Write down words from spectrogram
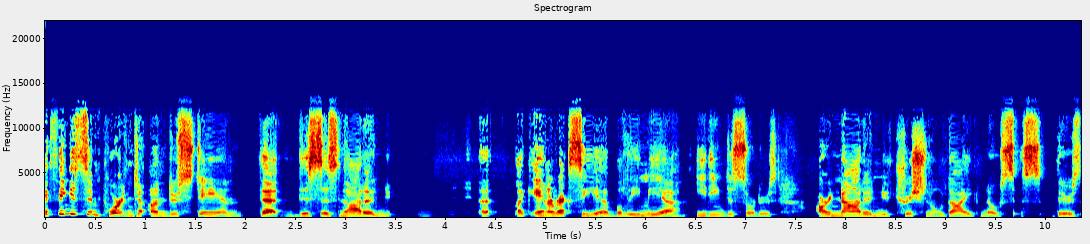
I think it's important to understand that this is not a, like anorexia, bulimia, eating disorders are not a nutritional diagnosis. There's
